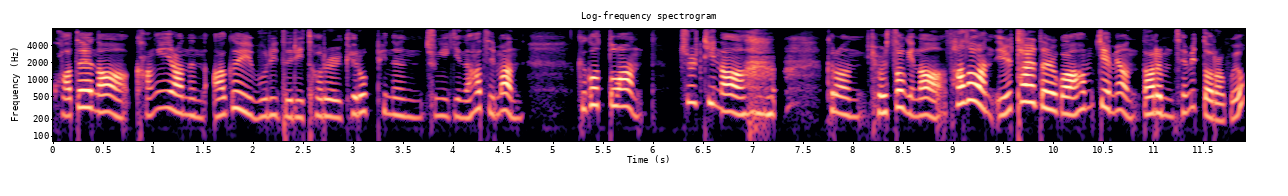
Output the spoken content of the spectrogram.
과제나 강의라는 악의 무리들이 저를 괴롭히는 중이기는 하지만 그것 또한 출티나 그런 결석이나 사소한 일탈들과 함께면 나름 재밌더라고요.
